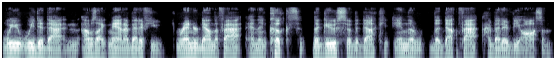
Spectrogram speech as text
we we did that and I was like, man, I bet if you rendered down the fat and then cooked the goose or the duck in the the duck fat, I bet it'd be awesome.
